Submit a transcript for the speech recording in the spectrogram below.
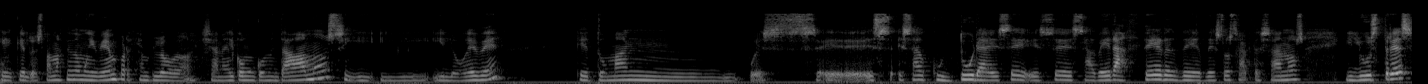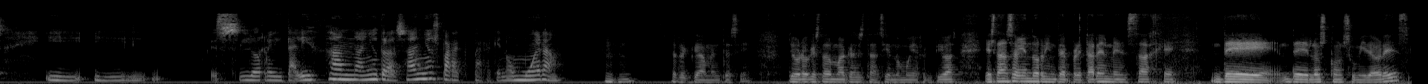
que- que lo están haciendo muy bien, por ejemplo, Chanel, como comentábamos, y, y, y Loewe, que toman pues eh, es- esa cultura, ese, ese saber hacer de, de estos artesanos ilustres y, y lo revitalizan año tras año para, para que no mueran. Efectivamente, sí. Yo creo que estas marcas están siendo muy efectivas. Están sabiendo reinterpretar el mensaje de, de los consumidores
